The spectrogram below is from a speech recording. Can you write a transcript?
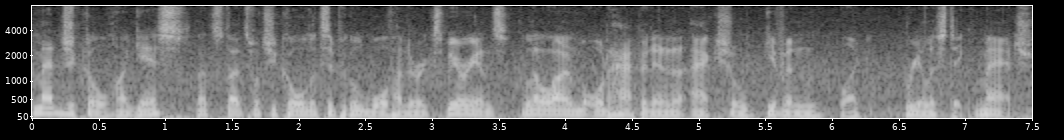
magical, I guess. That's that's what you call the typical War Thunder experience, let alone what would happen in an actual given, like, realistic match.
